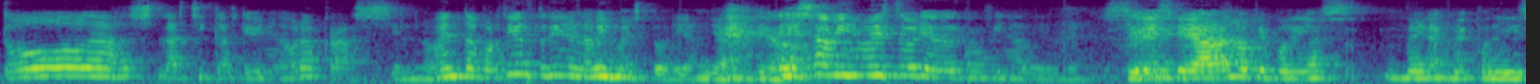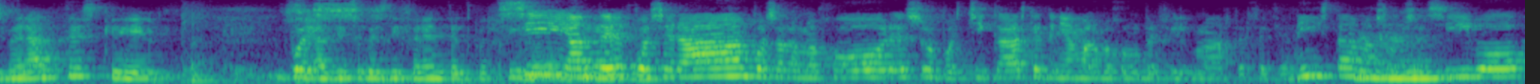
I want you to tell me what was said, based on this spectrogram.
todas las chicas que vienen ahora, casi el 90% tienen la misma historia. Ya. Ya. Esa misma historia del confinamiento. Sí, Frente es a lo que podías ver, ve- podíais ver antes, que Pues- pues, has dicho que es diferente el perfil. Sí, ¿o antes pues eran pues a lo mejor eso, pues chicas que tenían a lo mejor un perfil más perfeccionista, más obsesivo,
